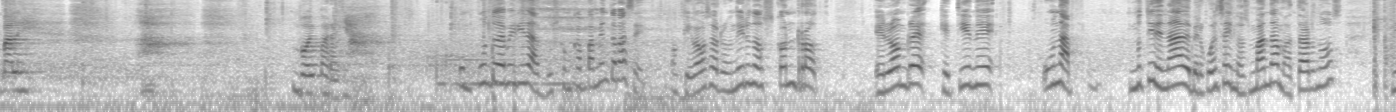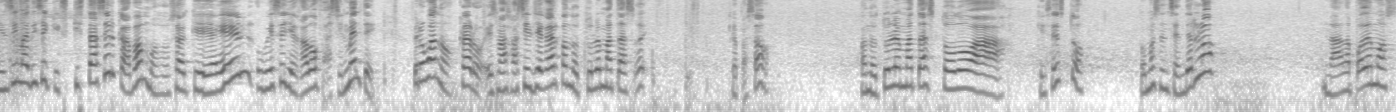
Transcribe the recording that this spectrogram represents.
Vale. Voy para allá. Un punto de habilidad, busca un campamento base. Ok, vamos a reunirnos con Rod, el hombre que tiene una. No tiene nada de vergüenza y nos manda a matarnos. Y encima dice que, está cerca, vamos. O sea que él hubiese llegado fácilmente. Pero bueno, claro, es más fácil llegar cuando tú le matas. ¿Qué ha pasado? Cuando tú le matas todo a. ¿Qué es esto? ¿Podemos encenderlo? Nada, no podemos.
